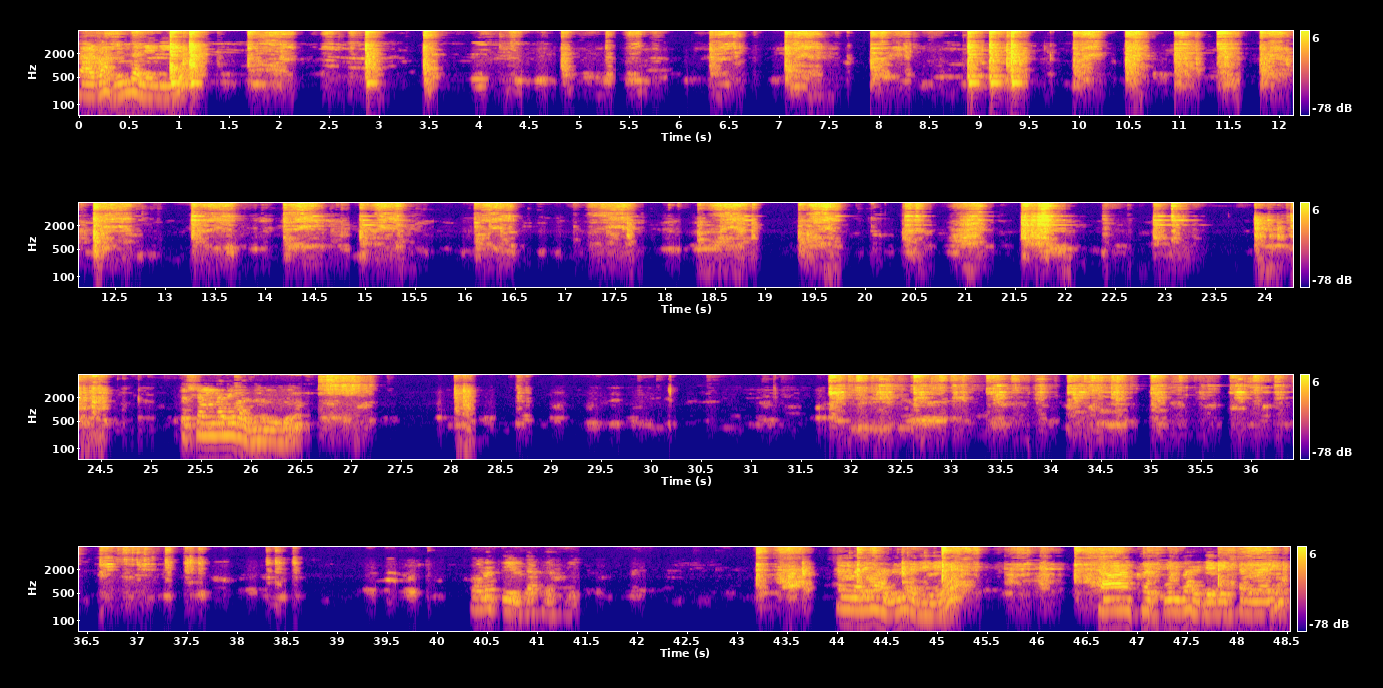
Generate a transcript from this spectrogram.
डाळ भाजून झालेली आहे तर शेंगदाणे भाजून घेऊया थोडं तेल टाकायचं शेंगदाणे भाजून झालेले. छान भाजलेले शेंगदाणे.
